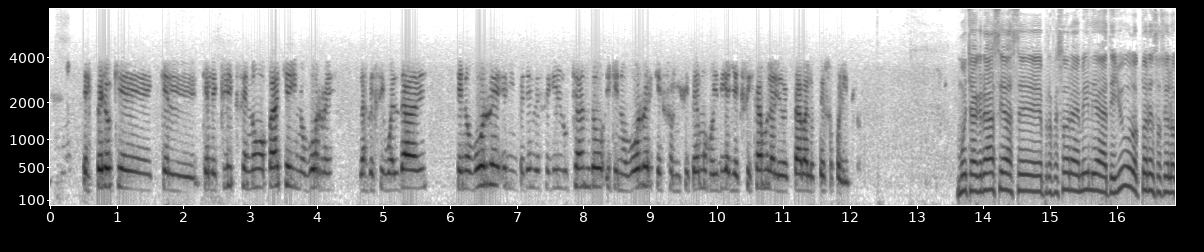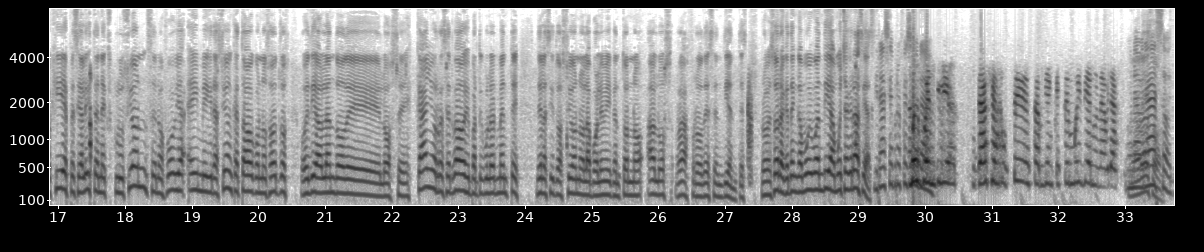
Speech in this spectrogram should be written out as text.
Espero que, que, el, que el eclipse no opaque y no borre las desigualdades, que no borre el interés de seguir luchando y que no borre que solicitemos hoy día y exijamos la libertad a los presos políticos. Muchas gracias, eh, profesora Emilia Tillú, doctora en sociología, especialista en exclusión, xenofobia e inmigración, que ha estado con nosotros hoy día hablando de los escaños reservados y particularmente de la situación o la polémica en torno a los afrodescendientes. Profesora, que tenga muy buen día, muchas gracias. Gracias, profesora. Muy buen día. Gracias a ustedes también, que estén muy bien. Un abrazo. Un, abrazo.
